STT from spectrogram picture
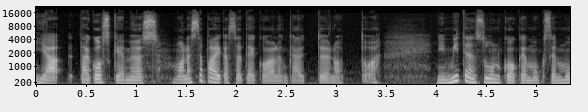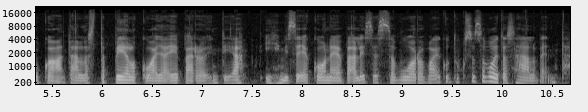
Ja tämä koskee myös monessa paikassa tekoälyn käyttöönottoa niin miten sun kokemuksen mukaan tällaista pelkoa ja epäröintiä ihmisen ja koneen välisessä vuorovaikutuksessa voitaisiin hälventää?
